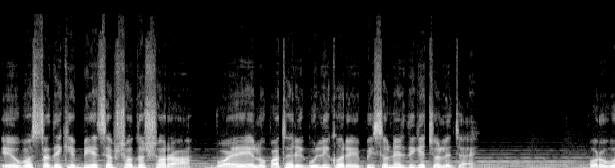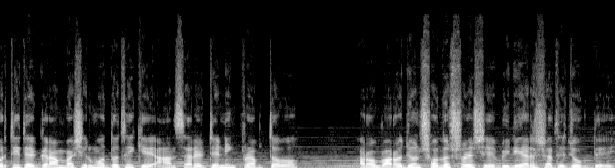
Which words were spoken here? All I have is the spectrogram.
এই অবস্থা দেখে বিএসএফ সদস্যরা বয়ে এলোপাথারি গুলি করে পিছনের দিকে চলে যায়। পরবর্তীতে গ্রামবাসীর মধ্য থেকে আনসারের ট্রেনিং প্রাপ্ত আরও বারো জন সদস্য এসে বিডিআরের সাথে যোগ দেয়।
